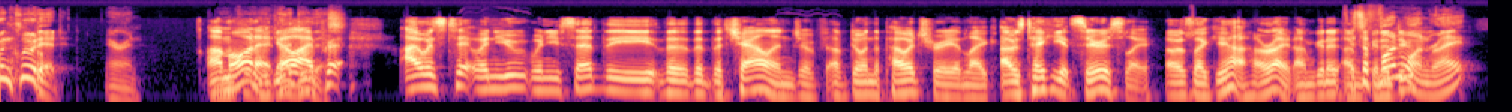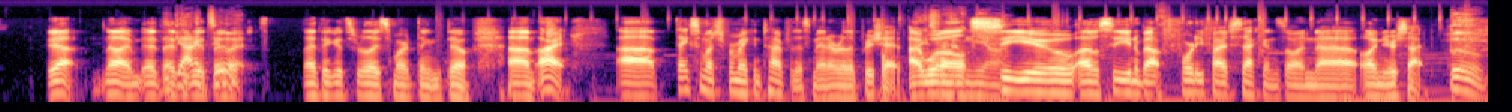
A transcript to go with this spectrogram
included, Aaron. I'm on it. No, I pre- I was t- when you when you said the, the the the challenge of of doing the poetry and like I was taking it seriously. I was like, yeah, all right, I'm gonna. I'm it's a gonna fun one, right? Yeah. No, I, I, I think it's do a, it. I think it's a really smart thing to do. Um, all right. Uh, thanks so much for making time for this, man. I really appreciate it. Thanks I will see you. I will see you in about 45 seconds on uh, on your side. Boom.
